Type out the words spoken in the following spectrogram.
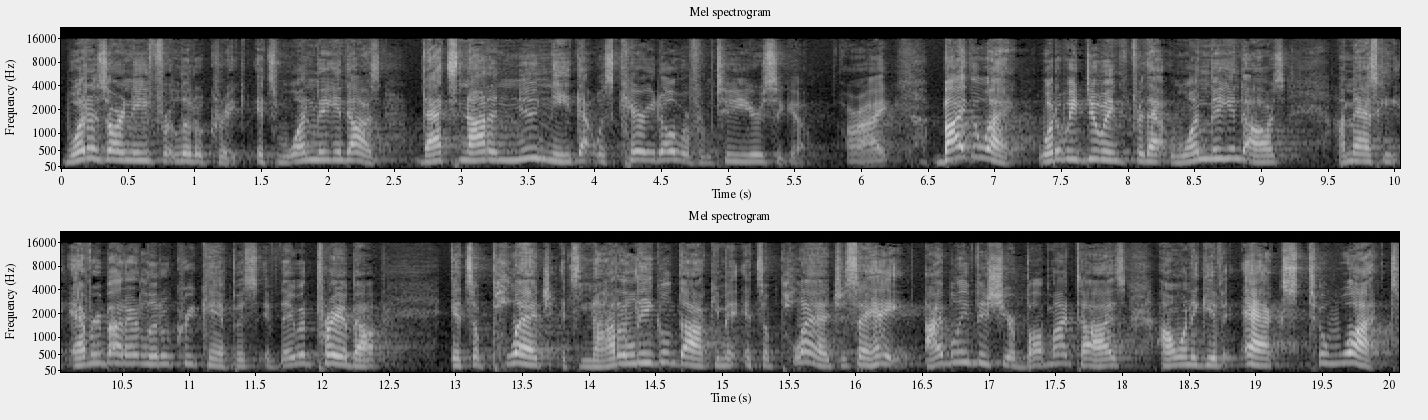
What is our need for Little Creek? It's $1 million. That's not a new need, that was carried over from two years ago. All right? By the way, what are we doing for that $1 million? I'm asking everybody at Little Creek campus if they would pray about it's a pledge. It's not a legal document. It's a pledge to say, hey, I believe this year, above my tithes, I want to give X to what?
